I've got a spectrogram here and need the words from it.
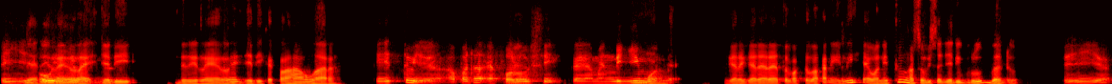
Iya, Dari oh iya, lele bener. jadi dari lele jadi ke kelawar. itu ya, apa dah evolusi kayak main Digimon. Iya. Gara-gara tebak-tebakan ini hewan itu langsung bisa jadi berubah dong. Iya.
